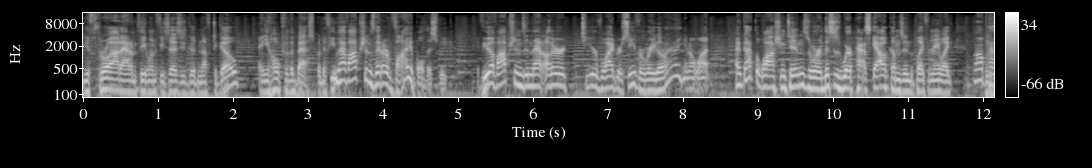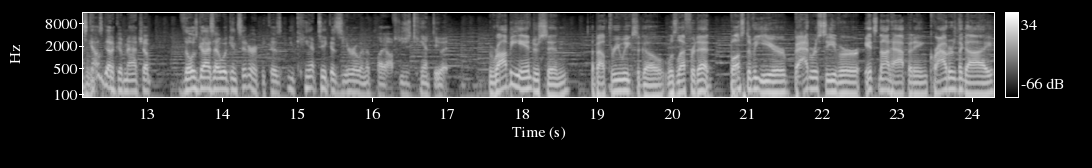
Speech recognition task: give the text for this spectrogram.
you throw out Adam Thielen if he says he's good enough to go, and you hope for the best. But if you have options that are viable this week, if you have options in that other tier of wide receiver where you go, hey, you know what? I've got the Washingtons, or this is where Pascal comes into play for me. Like, well, mm-hmm. Pascal's got a good matchup those guys I would consider it because you can't take a zero in the playoffs. You just can't do it. Robbie Anderson, about three weeks ago, was left for dead. Bust of a year, bad receiver. It's not happening. Crowder's the guy.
